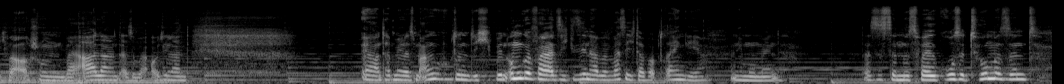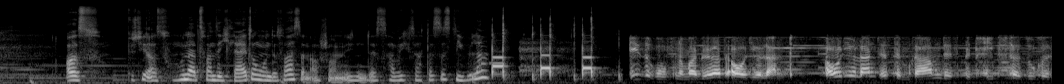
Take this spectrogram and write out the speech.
Ich war auch schon bei Aland, also bei Audioland. Ja, und habe mir das mal angeguckt und ich bin umgefallen, als ich gesehen habe, was ich da überhaupt reingehe in dem Moment. Dass es dann nur zwei große Türme sind, aus, bestehen aus 120 Leitungen und das war es dann auch schon. Das habe ich gesagt, das ist die Villa. Gehört Audioland. Audioland ist im Rahmen des Betriebsversuches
